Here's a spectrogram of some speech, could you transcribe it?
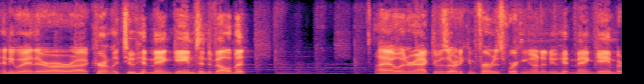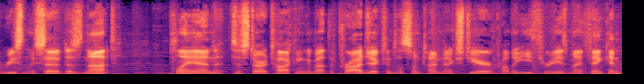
anyway, there are uh, currently two Hitman games in development. IO Interactive has already confirmed it's working on a new Hitman game, but recently said it does not plan to start talking about the project until sometime next year. Probably E3 is my thinking.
